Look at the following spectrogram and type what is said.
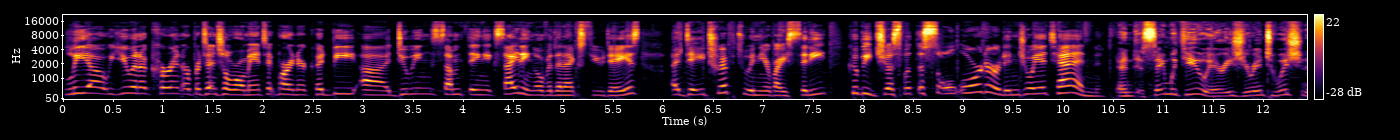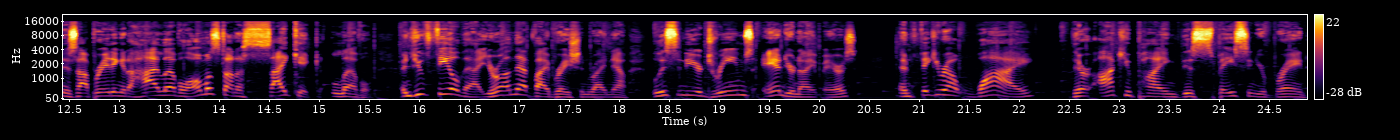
Leo, you and a current or potential romantic partner could be uh, doing something exciting over the next few days. A day trip to a nearby city could be just what the soul ordered. Enjoy a 10. And same with you, Aries. Your intuition is operating at a high level, almost on a psychic level. And you feel that. You're on that vibration right now. Listen to your dreams and your nightmares and figure out why they're occupying this space in your brain.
